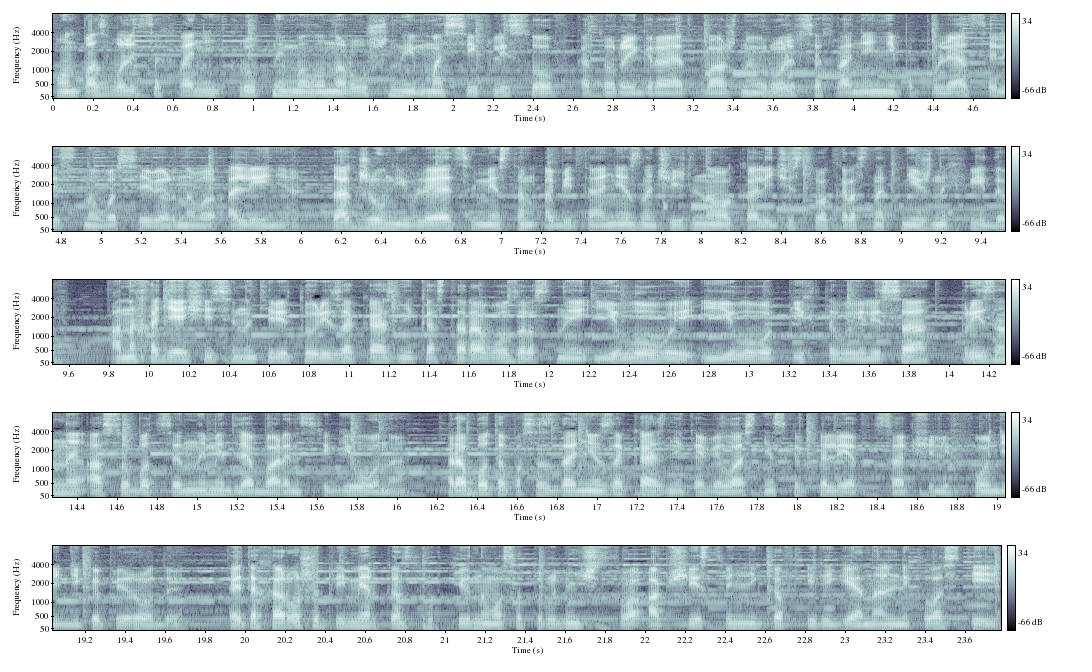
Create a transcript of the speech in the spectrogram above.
Он позволит сохранить крупный малонарушенный массив лесов, который играет важную роль в сохранении популяции лесного северного оленя. Также он является местом обитания значительного количества краснокнижных видов, а находящиеся на территории заказника старовозрастные еловые и елово-пихтовые леса признаны особо ценными для Баренц-региона. Работа по созданию заказника велась несколько лет, сообщили в Фонде дикой природы. Это хороший пример конструктивного сотрудничества общественников и региональных властей,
